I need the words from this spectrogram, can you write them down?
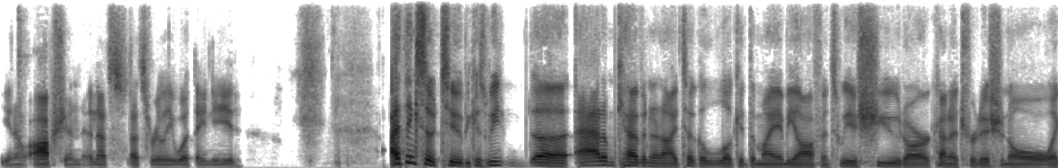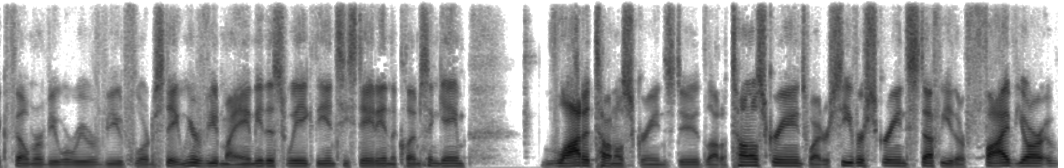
you know, option, and that's that's really what they need. I think so too, because we, uh, Adam, Kevin, and I took a look at the Miami offense. We eschewed our kind of traditional like film review where we reviewed Florida State. We reviewed Miami this week, the NC State and the Clemson game. A lot of tunnel screens, dude. A lot of tunnel screens, wide receiver screens, stuff either five yard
